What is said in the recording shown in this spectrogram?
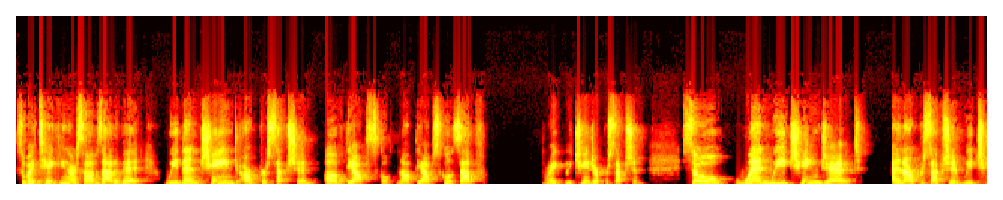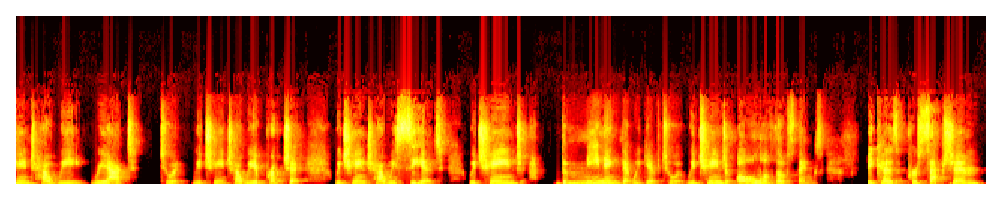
So, by taking ourselves out of it, we then change our perception of the obstacle, not the obstacle itself. Right? We change our perception. So when we change it and our perception, we change how we react to it. We change how we approach it. We change how we see it. We change the meaning that we give to it. We change all of those things because perception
